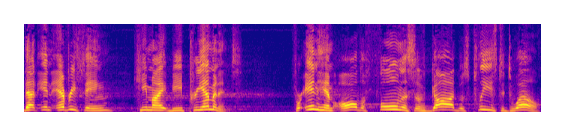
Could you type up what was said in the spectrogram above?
that in everything he might be preeminent. For in him all the fullness of God was pleased to dwell,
